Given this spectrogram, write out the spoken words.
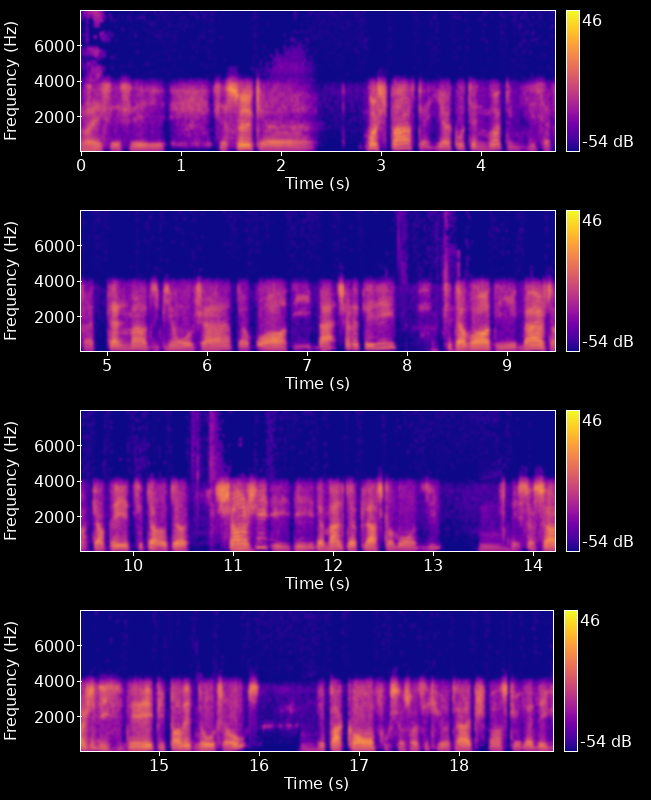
Oui. C'est- sûr que moi, je pense qu'il y a un côté de moi qui me dit que ça ferait tellement du bien aux gens de voir des matchs à la télé, d'avoir des matchs, de regarder, de, de changer des, des, de mal de place, comme on dit, Mm. et se changer des idées, puis parler d'autres choses. Mm. Mais par contre, il faut que ce soit sécuritaire, puis je pense que la Ligue,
